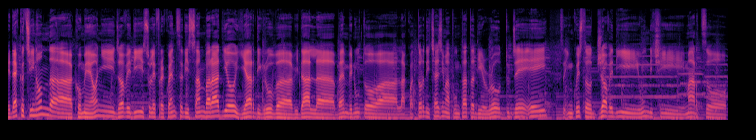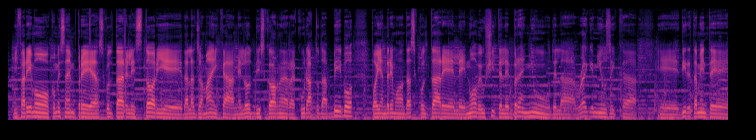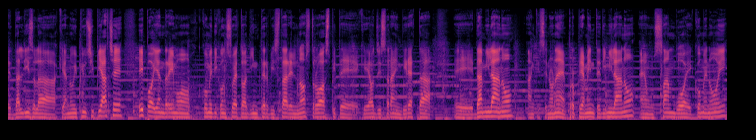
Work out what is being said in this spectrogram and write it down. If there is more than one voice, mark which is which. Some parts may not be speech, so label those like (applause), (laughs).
Speaker 1: Ed eccoci in onda come ogni giovedì sulle frequenze di Samba Radio, Yardi Groove vi dà il benvenuto alla quattordicesima puntata di Road to JA. In questo giovedì 11 marzo vi faremo come sempre ascoltare le storie dalla Giamaica nell'Oldies Corner curato da Bebo, poi andremo ad ascoltare le nuove uscite, le brand new della reggae music eh, direttamente dall'isola che a noi più ci piace e poi andremo come di consueto ad intervistare il nostro ospite che oggi sarà in diretta eh, da Milano, anche se non è propriamente di Milano, è un Sunboy come noi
